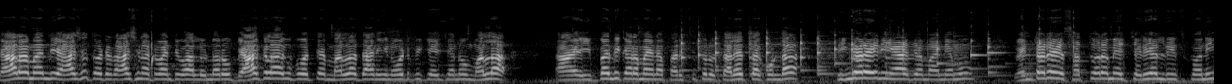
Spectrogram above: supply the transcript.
చాలామంది ఆశతోటి రాసినటువంటి వాళ్ళు ఉన్నారు. బ్యాక్ లాగిపోతే మళ్ళీ దానికి నోటిఫికేషను మళ్ళా ఇబ్బందికరమైన పరిస్థితులు తలెత్తకుండా సింగరేణి యాజమాన్యము వెంటనే సత్వరమే చర్యలు తీసుకొని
